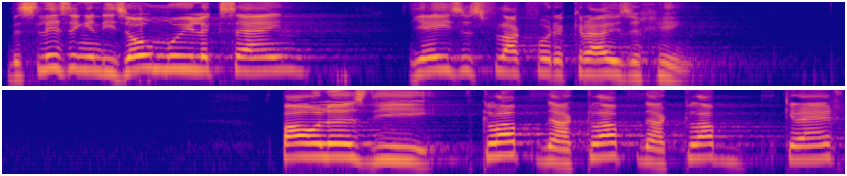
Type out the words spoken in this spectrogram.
Beslissingen die zo moeilijk zijn, Jezus vlak voor de kruisiging. Paulus die klap na klap na klap krijgt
